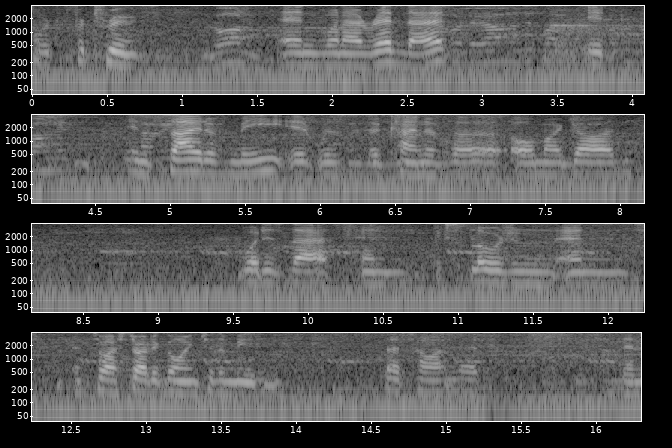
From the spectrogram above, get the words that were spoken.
for, for truth. And when I read that, it inside of me, it was a kind of a, oh my God, what is that? And explosion, and and so I started going to the meetings. That's how I met. Then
